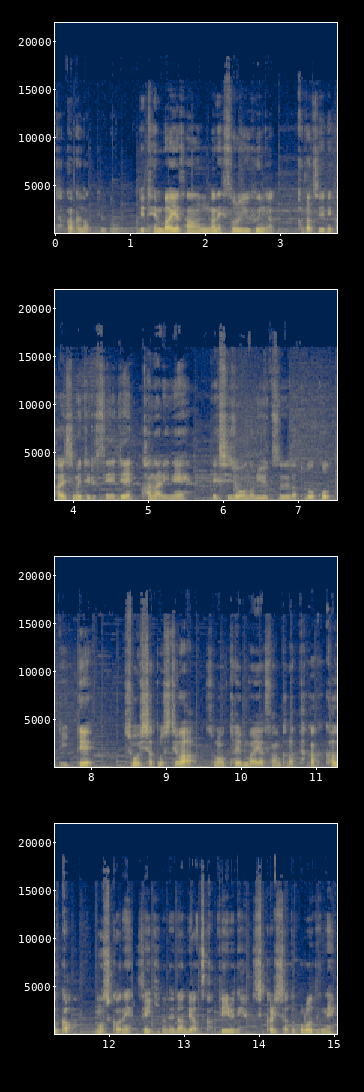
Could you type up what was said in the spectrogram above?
高くなってると。で、転売屋さんがね、そういう風な形でね、買い占めてるせいで、かなりね、市場の流通が滞っていて、消費者としては、その転売屋さんから高く買うか、もしくはね、正規の値段で扱っているね、しっかりしたところでね、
